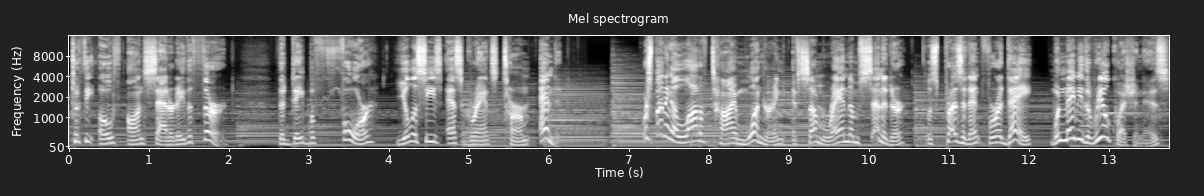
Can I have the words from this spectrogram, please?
took the oath on Saturday the 3rd, the day before Ulysses S. Grant's term ended. We're spending a lot of time wondering if some random senator was president for a day when maybe the real question is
